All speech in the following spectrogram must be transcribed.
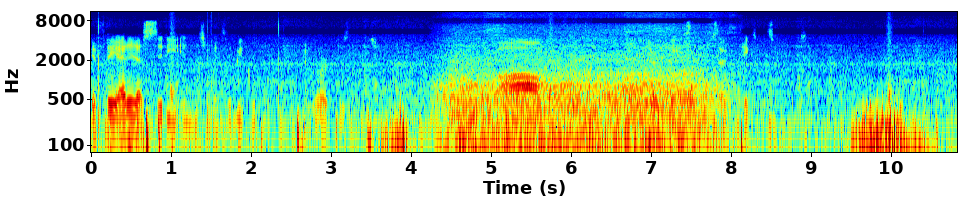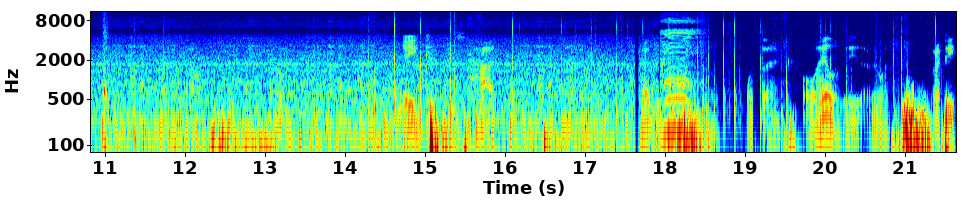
if they added a city in this place. It'd be cool. Where are these things? Oh. Ah. Oh, these are these things that takes me someplace. Oh. Oh. Lake. Hot. What the heck? Oh, hell, these are what? I think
